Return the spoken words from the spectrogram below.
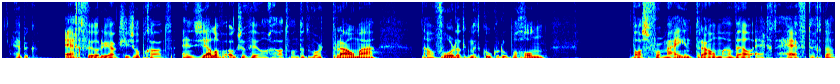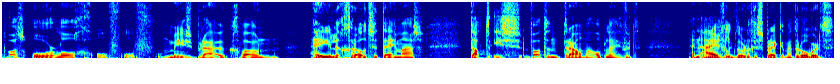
Heb ik echt veel reacties op gehad. En zelf ook zoveel aan gehad. Want het woord trauma. Nou, voordat ik met Koekeroe begon. Was voor mij een trauma wel echt heftig. Dat was oorlog of, of, of misbruik. Gewoon hele grootse thema's. Dat is wat een trauma oplevert. En eigenlijk door de gesprekken met Robert.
